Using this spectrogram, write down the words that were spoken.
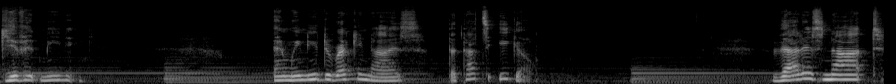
give it meaning. And we need to recognize that that's ego. That is not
